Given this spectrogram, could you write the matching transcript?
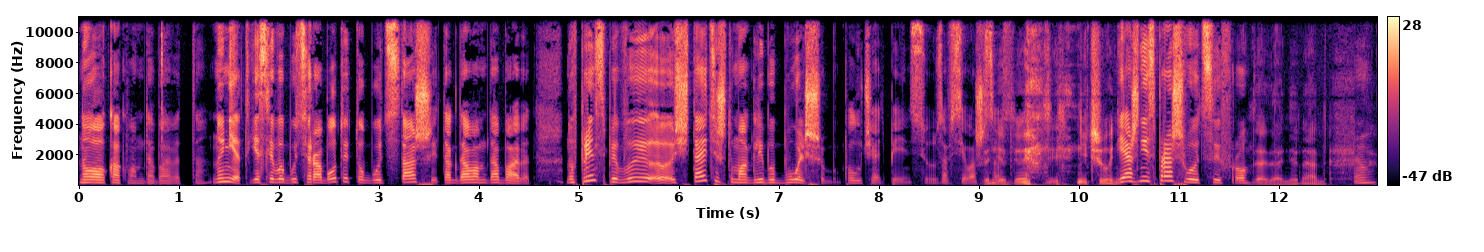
Ну, а как вам добавят-то? Ну, нет, если вы будете работать, то будет стаж, и тогда вам добавят. Но, в принципе, вы э, считаете, что могли бы больше получать пенсию за все ваши... Да нет, ничего не... Я же не спрашиваю цифру. Да-да, не надо.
